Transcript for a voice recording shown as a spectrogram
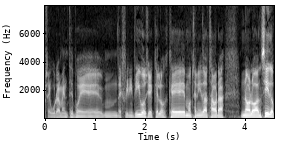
seguramente pues definitivo si es que los que hemos tenido hasta ahora no lo han sido.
